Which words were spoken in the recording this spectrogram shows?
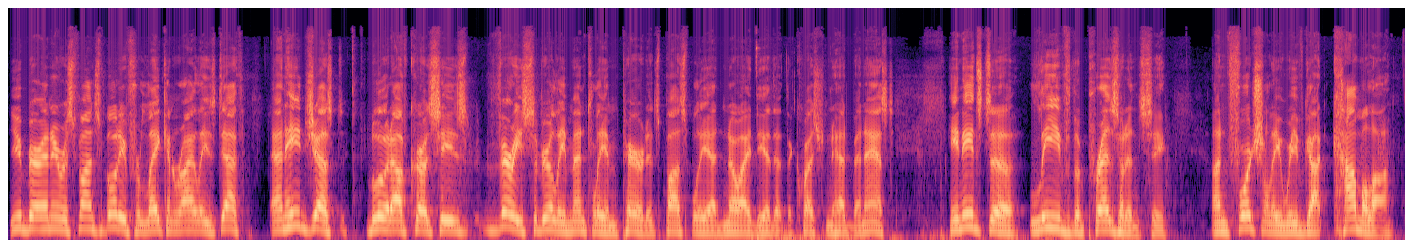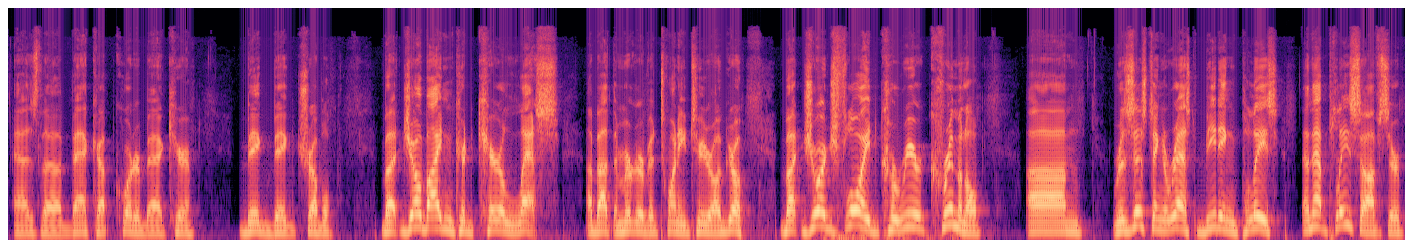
You bear any responsibility for Laken Riley's death? And he just blew it off because he's very severely mentally impaired. It's possible he had no idea that the question had been asked. He needs to leave the presidency. Unfortunately, we've got Kamala as the backup quarterback here. Big, big trouble. But Joe Biden could care less about the murder of a 22 year old girl. But George Floyd, career criminal, um, resisting arrest, beating police, and that police officer,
